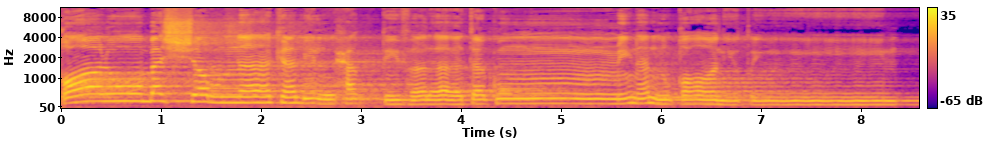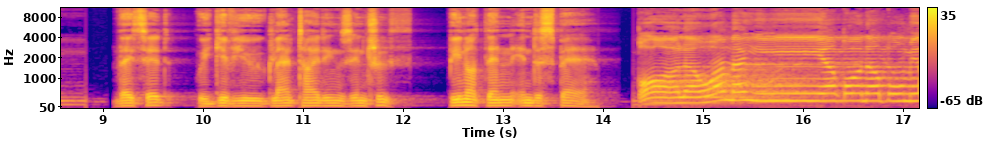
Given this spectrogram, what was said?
قالوا بشرناك بالحق فلا تكن من القانطين They said, We give you glad tidings in truth. Be not then in despair. قال ومن يقنط من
